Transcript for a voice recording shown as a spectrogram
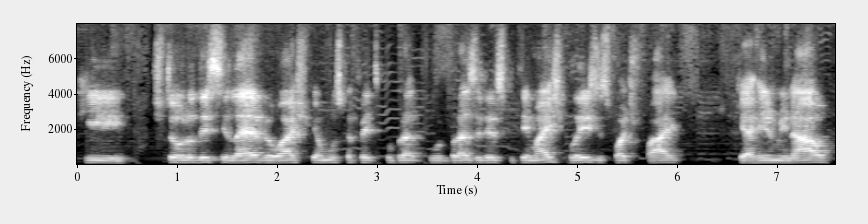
que estourou desse level. Acho que é a música feita por, por brasileiros que tem mais plays do Spotify, que é a Herminal.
